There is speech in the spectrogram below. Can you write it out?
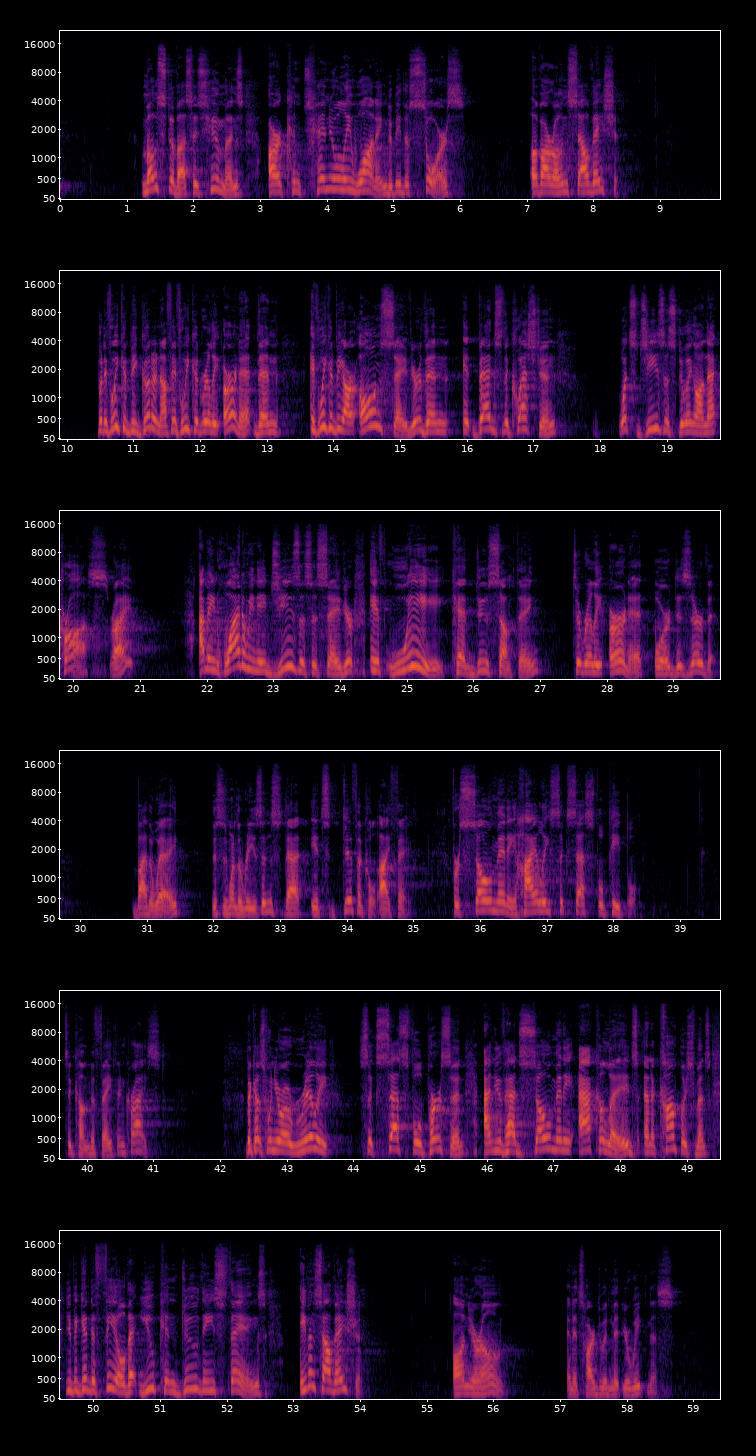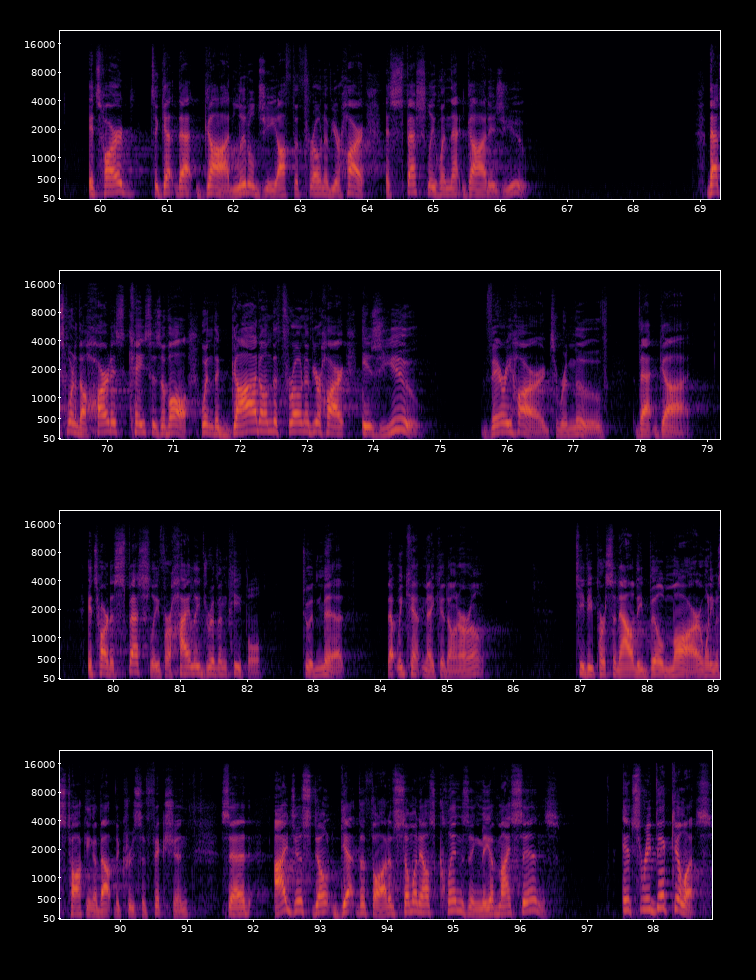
Most of us as humans are continually wanting to be the source of our own salvation. But if we could be good enough, if we could really earn it, then if we could be our own Savior, then it begs the question what's Jesus doing on that cross, right? I mean, why do we need Jesus as Savior if we can do something to really earn it or deserve it? By the way, this is one of the reasons that it's difficult, I think, for so many highly successful people to come to faith in Christ. Because when you're a really successful person and you've had so many accolades and accomplishments, you begin to feel that you can do these things, even salvation, on your own. And it's hard to admit your weakness. It's hard to get that God, little g, off the throne of your heart, especially when that God is you. That's one of the hardest cases of all. When the God on the throne of your heart is you, very hard to remove that God. It's hard, especially for highly driven people, to admit that we can't make it on our own. TV personality Bill Maher, when he was talking about the crucifixion, said, I just don't get the thought of someone else cleansing me of my sins. It's ridiculous.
